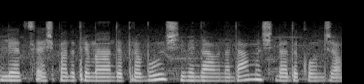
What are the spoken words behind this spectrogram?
Лекция Шпада Приманада Прабhu, Шивидавана Дама, Шрада Кунджа.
